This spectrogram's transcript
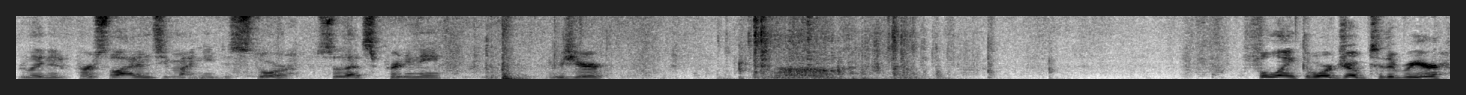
related to personal items you might need to store. So that's pretty neat. Here's your full-length wardrobe to the rear.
